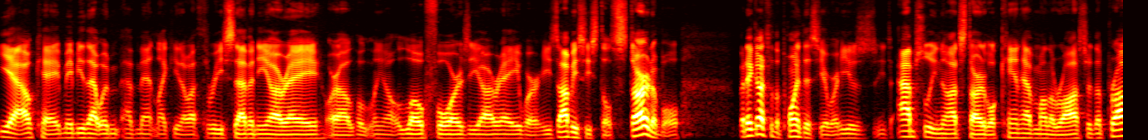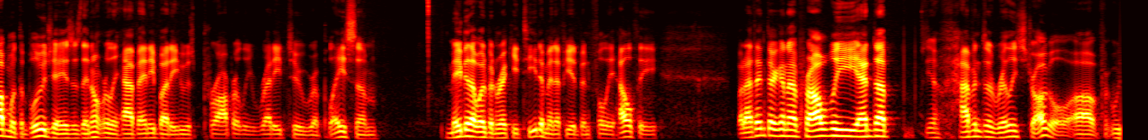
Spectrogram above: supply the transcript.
Yeah, okay, maybe that would have meant like you know a three seven ERA or a you know low fours ERA where he's obviously still startable, but it got to the point this year where he was he's absolutely not startable. Can't have him on the roster. The problem with the Blue Jays is they don't really have anybody who's properly ready to replace him. Maybe that would have been Ricky Tiedemann if he had been fully healthy. But I think they're going to probably end up you know, having to really struggle uh, for,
